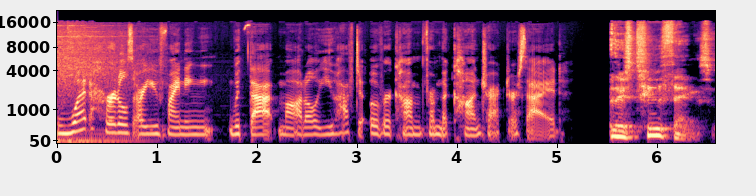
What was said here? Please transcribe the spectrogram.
What hurdles are you finding with that model you have to overcome from the contractor side? There's two things.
